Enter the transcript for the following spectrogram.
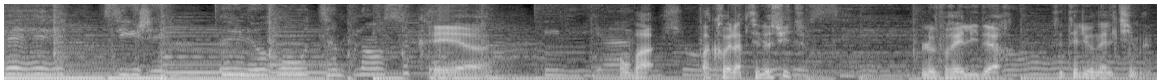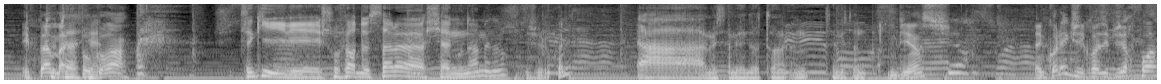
Pas si j'ai une route, un plan secret. Et euh, on va, crever la de suite. Le vrai leader, c'était Lionel Team. Et pas Matt. Pokora. Tu sais qu'il est chauffeur de salle euh, chez Hanouna maintenant Je le connais. Ah, mais ça m'étonne ça m'étonne pas. Bien sûr. Un collègue que j'ai croisé plusieurs fois.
